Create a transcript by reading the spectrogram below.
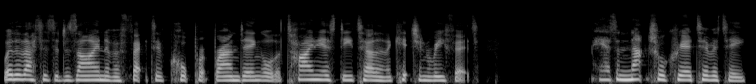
whether that is the design of effective corporate branding or the tiniest detail in a kitchen refit. He has a natural creativity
